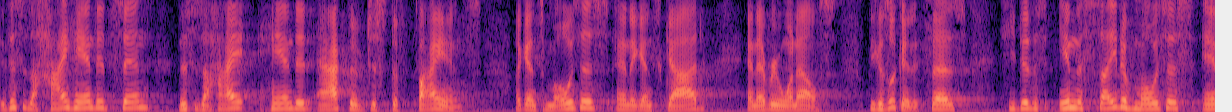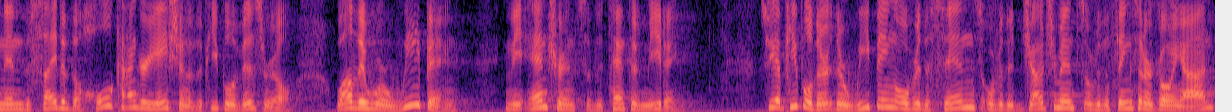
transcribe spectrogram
This is a high-handed sin this is a high handed act of just defiance against Moses and against God and everyone else. Because look at it, it says he did this in the sight of Moses and in the sight of the whole congregation of the people of Israel while they were weeping in the entrance of the tent of meeting. So you have people, they're, they're weeping over the sins, over the judgments, over the things that are going on.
